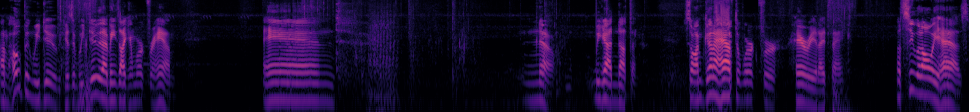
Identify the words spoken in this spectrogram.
I'm hoping we do, because if we do, that means I can work for him. And no, we got nothing. So I'm gonna have to work for Harriet, I think. Let's see what all he has.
